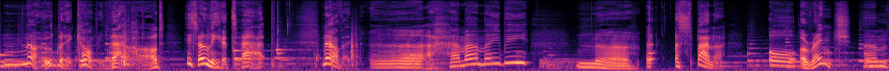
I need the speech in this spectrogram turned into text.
No, but it can't be that hard. It's only a tap. Now then, uh, a hammer maybe? No, a, a spanner or a wrench. Um,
